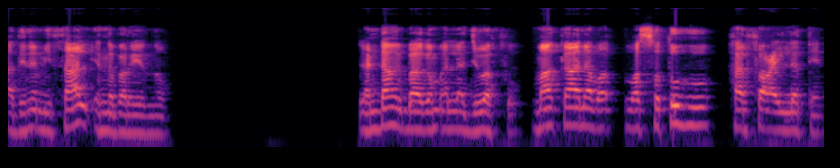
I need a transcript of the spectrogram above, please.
അതിന് മിസാൽ എന്ന് പറയുന്നു. രണ്ടാം വിഭാഗം അൽ അജ്വഫു മാക്കാന വസതുഹു ഹർഫ ഇല്ലത്തിൻ.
